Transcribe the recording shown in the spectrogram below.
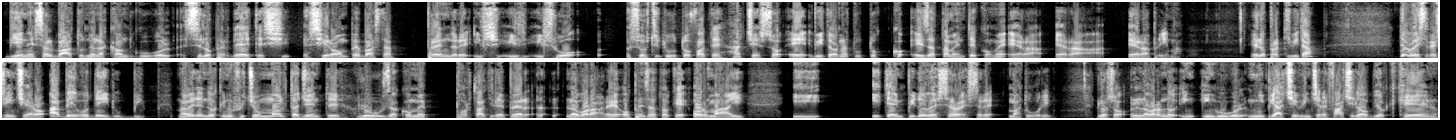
viene salvato nell'account Google. Se lo perdete, si, si rompe, basta prendere il, il, il, suo sostituto, fate accesso e vi torna tutto co- esattamente come era, era, era prima. E l'operatività? Devo essere sincero, avevo dei dubbi, ma vedendo che in ufficio molta gente lo usa come portatile per lavorare, ho pensato che ormai i, i tempi dovessero essere maturi. Lo so, lavorando in, in, Google mi piace vincere facile, ovvio che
